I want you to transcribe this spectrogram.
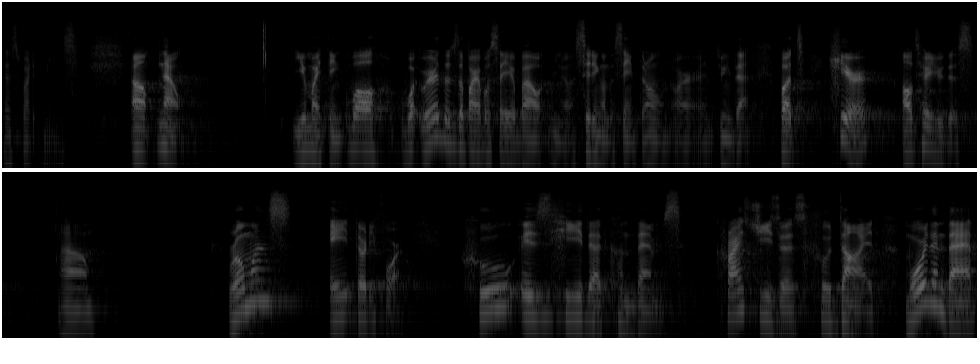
That's what it means. Um, now, you might think, well, what, where does the Bible say about you know sitting on the same throne or doing that? But here, I'll tell you this. Um, Romans 8:34. Who is he that condemns? Christ Jesus, who died. More than that,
